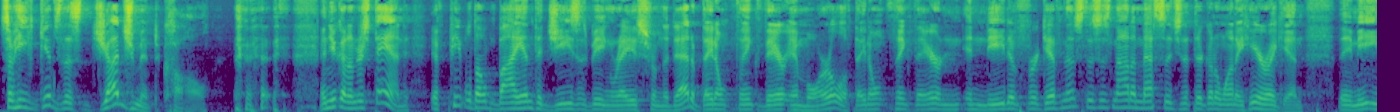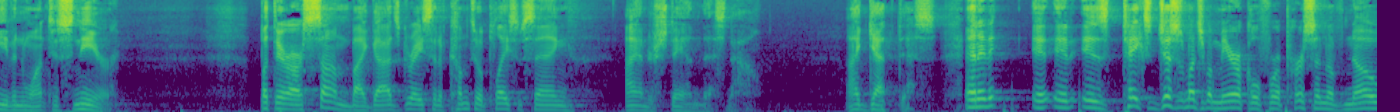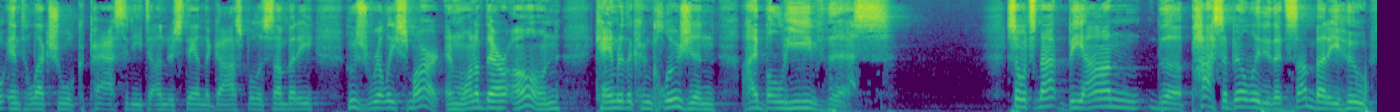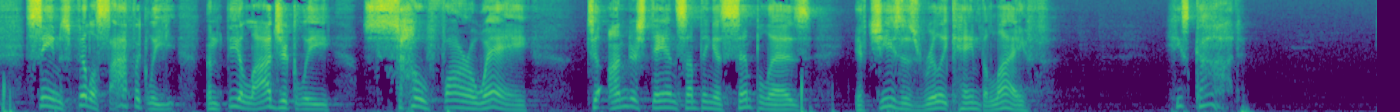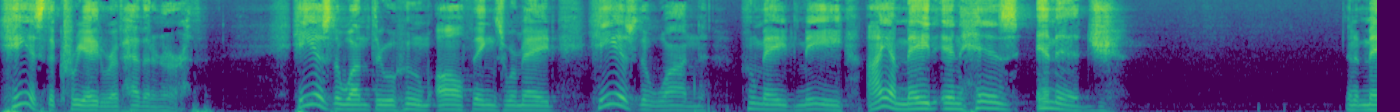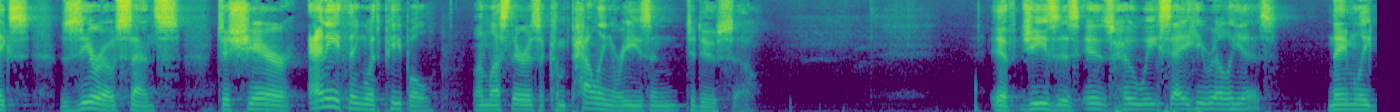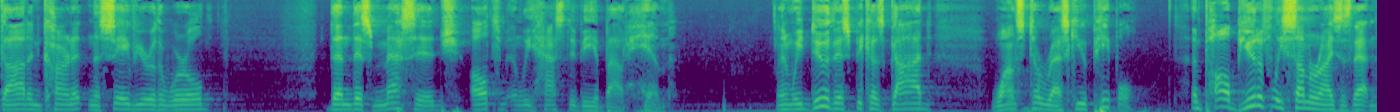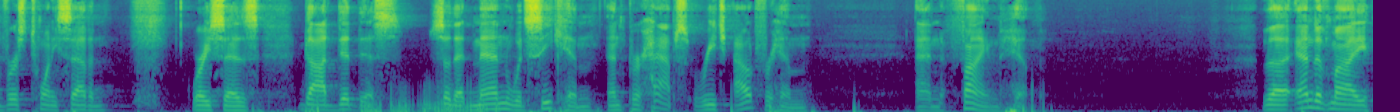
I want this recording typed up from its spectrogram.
So he gives this judgment call and you can understand if people don't buy into Jesus being raised from the dead, if they don't think they're immoral, if they don't think they're in need of forgiveness, this is not a message that they're going to want to hear again. They may even want to sneer. But there are some, by God's grace, that have come to a place of saying, I understand this now. I get this. And it, it, it is takes just as much of a miracle for a person of no intellectual capacity to understand the gospel as somebody who's really smart and one of their own came to the conclusion i believe this so it's not beyond the possibility that somebody who seems philosophically and theologically so far away to understand something as simple as if Jesus really came to life, he's God. He is the creator of heaven and earth. He is the one through whom all things were made. He is the one who made me. I am made in His image. And it makes zero sense to share anything with people unless there is a compelling reason to do so. If Jesus is who we say he really is, namely God incarnate and the Savior of the world, then this message ultimately has to be about Him. And we do this because God wants to rescue people. And Paul beautifully summarizes that in verse 27, where he says, God did this so that men would seek him and perhaps reach out for him and find him. The end of my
